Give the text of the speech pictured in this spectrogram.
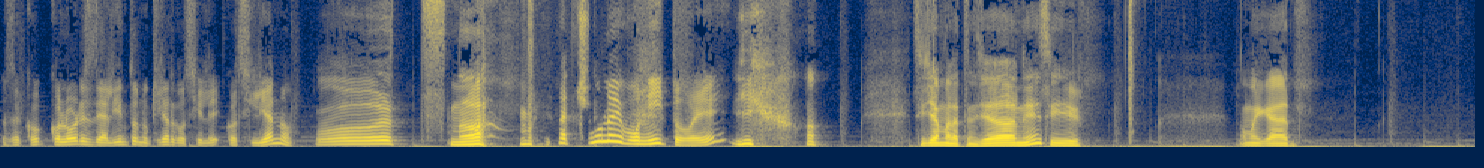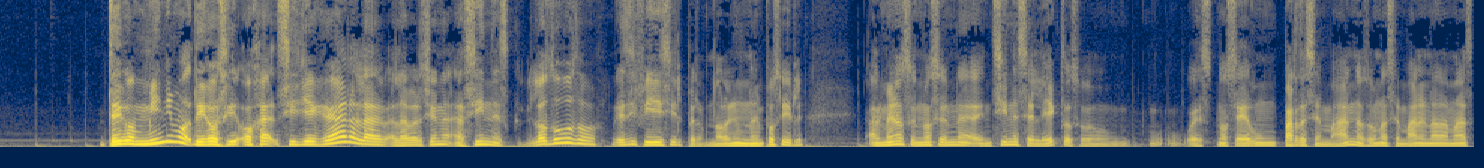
o sea, co- colores de aliento nuclear godziliano. Uts, no. Está chulo y bonito, ¿eh? Hijo. Sí llama la atención, ¿eh? Sí. Oh my god. Te digo, mínimo, digo, si, oja, si llegara la, a la versión a cines, lo dudo, es difícil, pero no, no imposible. Al menos, no sé, una- en cines selectos o, pues, no sé, un par de semanas o una semana nada más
